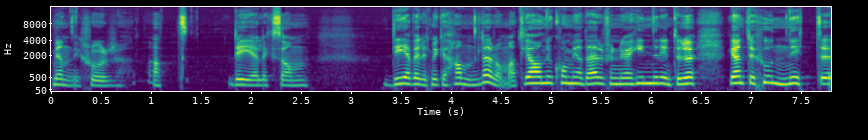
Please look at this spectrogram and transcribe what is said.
människor att det är liksom det väldigt mycket handlar om. Att ja, nu kommer jag därifrån och jag hinner inte. Nu, vi har inte hunnit. Eh,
